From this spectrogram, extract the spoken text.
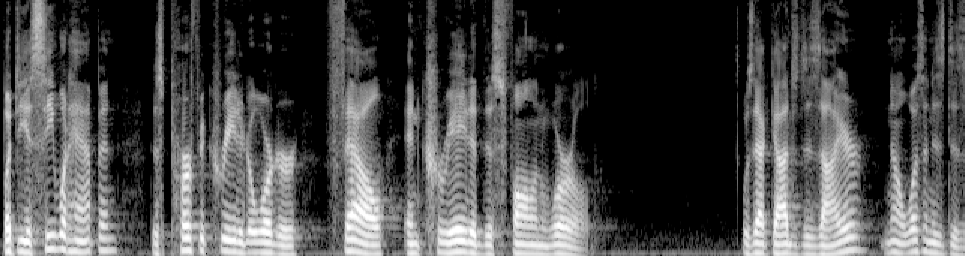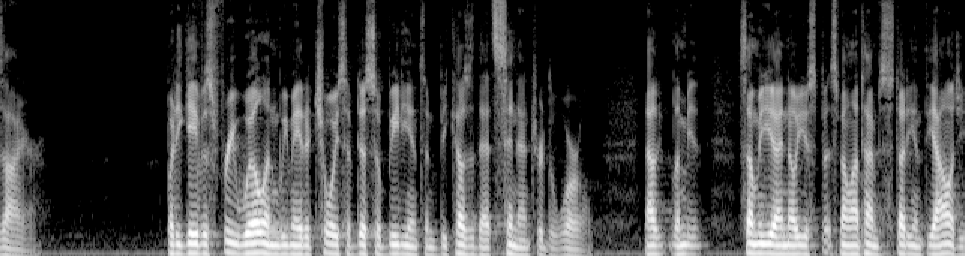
But do you see what happened? This perfect created order fell and created this fallen world. Was that God's desire? No, it wasn't his desire. but He gave us free will, and we made a choice of disobedience, and because of that, sin entered the world. Now, let me. Some of you, I know you spent a lot of time studying theology.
